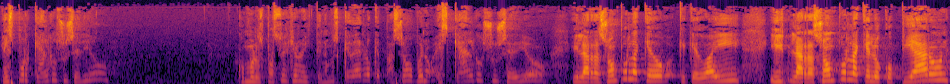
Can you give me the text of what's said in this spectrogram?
es porque algo sucedió. Como los pastores dijeron, tenemos que ver lo que pasó. Bueno, es que algo sucedió. Y la razón por la que quedó, que quedó ahí, y la razón por la que lo copiaron,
